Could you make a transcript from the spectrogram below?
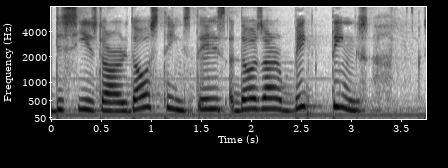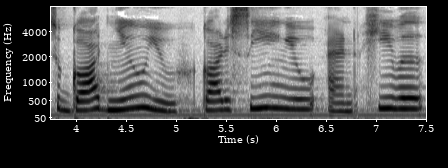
deceased or those things these those are big things. So god knew you. God is seeing you and he will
